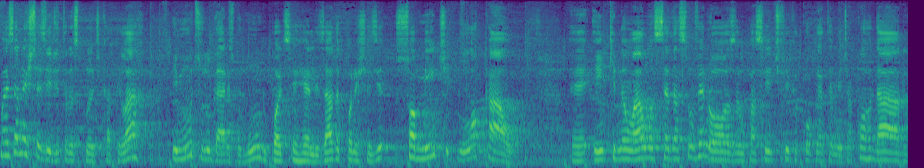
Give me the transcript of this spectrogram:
Mas a anestesia de transplante capilar, em muitos lugares do mundo, pode ser realizada com anestesia somente local. é, em que não há uma sedação venosa, o paciente fica completamente acordado,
